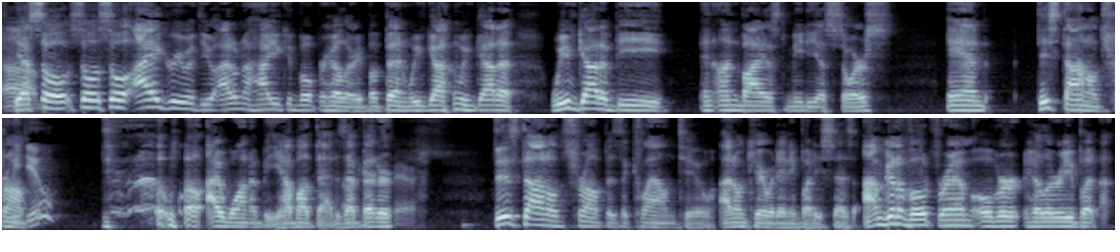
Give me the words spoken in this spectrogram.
Um, yeah, so so so I agree with you. I don't know how you could vote for Hillary, but Ben, we've got we've got to we've got to be an unbiased media source, and this Donald Trump. We do. well, I want to be. How about that? Is that better? This Donald Trump is a clown too. I don't care what anybody says. I'm going to vote for him over Hillary, but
